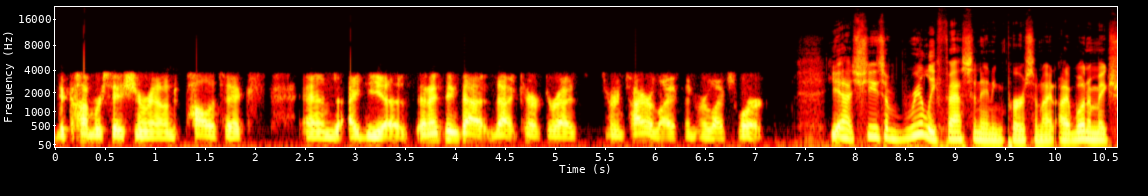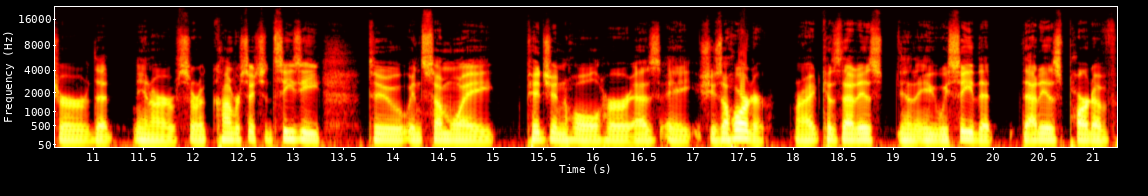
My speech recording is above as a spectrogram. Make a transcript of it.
the conversation around politics and ideas. And I think that that characterized her entire life and her life's work. Yeah, she's a really fascinating person. I, I want to make sure that in our sort of conversation, it's easy to, in some way, pigeonhole her as a she's a hoarder, right? Because that is you know, we see that that is part of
